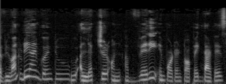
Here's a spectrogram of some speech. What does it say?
everyone. Today I am going to do a lecture on a very important topic that is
